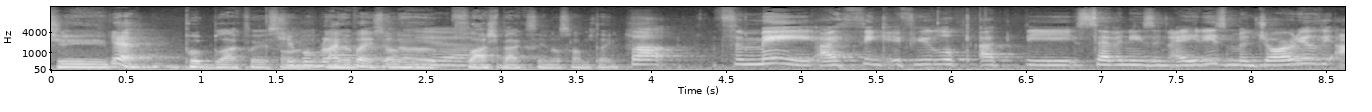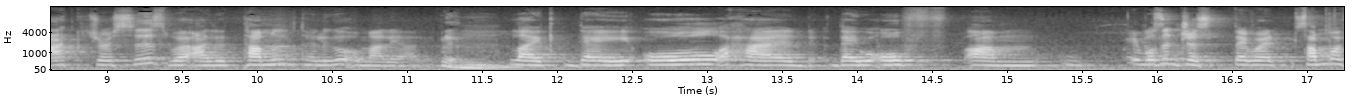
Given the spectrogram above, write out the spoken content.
She Yeah. put blackface She on. put in a- blackface in on. a Yeah. flashback scene or something. But for me, I think if you look at the 70s and 80s, majority of the actresses were either Tamil, Telugu, or Malayalam. yeah Like they all had, they were all, f- um, it wasn't just they weren't. Some were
